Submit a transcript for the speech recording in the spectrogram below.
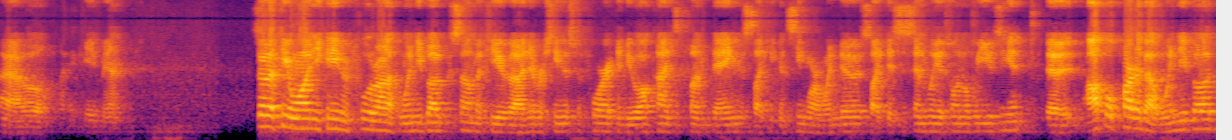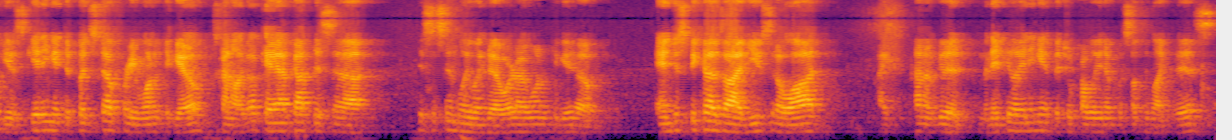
Ah, well, like a caveman. So if you want, you can even fool around with WinDbug some. If you've uh, never seen this before, it can do all kinds of fun things. Like you can see more windows, like disassembly is one we'll be using it. The awful part about WinDbug is getting it to put stuff where you want it to go. It's kind of like, okay, I've got this uh, disassembly window. Where do I want it to go? And just because I've used it a lot, I'm kind of good at manipulating it, but you'll probably end up with something like this.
